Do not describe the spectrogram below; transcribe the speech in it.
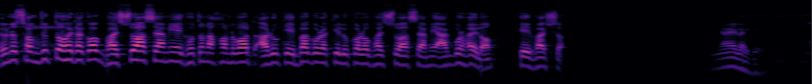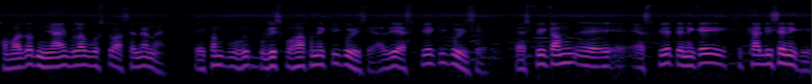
ইউনুছ সংযুক্ত হৈ থাকক ভাষ্য আছে আমি এই ঘটনা সন্দৰ্ভত আৰু কেইবাগৰাকী লোকৰো ভাষ্য আছে আমি আগবঢ়াই ল'ম সেই ভাষ্য। ন্যায় লাগে। সমাজত ন্যায় বোলা বস্তু আছেনে নাই? এইখন পুলিচ প্ৰশাসনে কি কৰিছে? আজি এছ পিয়ে কি কৰিছে? এছ পিৰ কাম এছ পিয়ে তেনেকেই শিক্ষা দিছে নেকি?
